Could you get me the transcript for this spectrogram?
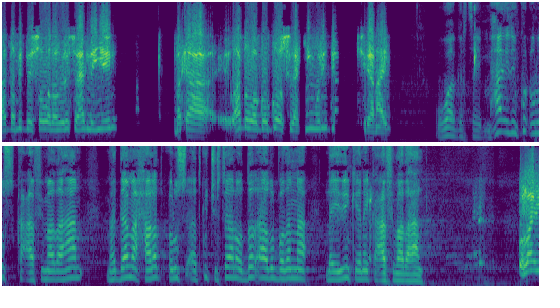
Hadda mid bay soo wadaan weli soo hadlayeen. Marka hadda waa gogoos laakiin weli jiraan waa gartay. Maxaa idinku culus ka caafimaad ahaan maadaama xaalad culus aad ku jirtaan oo dad aada u badanna la idiin keenay ka caafimaad ahaan? Wallahi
